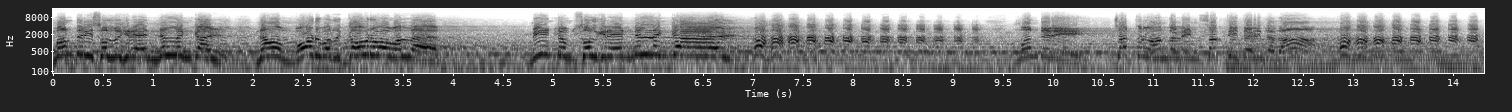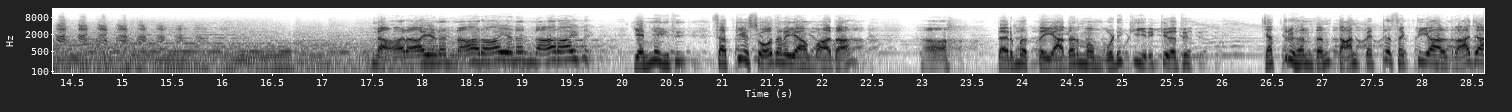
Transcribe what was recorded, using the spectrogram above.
மந்திரி சொல்லுகிறேன் நில்லுங்கள். நாம் ஓடுவது கௌரவம் அல்ல. மீண்டும் சொல்கிறேன் நில்லுங்கள். மந்திரி சத்ருஹந்தனின் சக்தி தெரிந்ததா? நாராயணன் நாராயணன் நாராயணன். என்ன இது? சத்திய சோதனையா மாதா? தர்மத்தை அதர்மம் ஒடுக்கி இருக்கிறது. சத்ருஹந்தன் தான் பெற்ற சக்தியால் ராஜா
